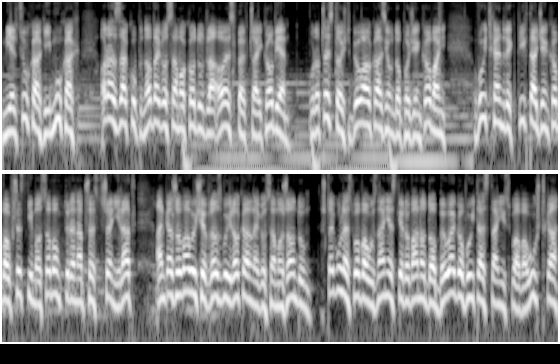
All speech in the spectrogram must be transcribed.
Mielcuchach i Muchach oraz zakup nowego samochodu dla OSP w Czajkowie. Uroczystość była okazją do podziękowań. Wójt Henryk Pichta dziękował wszystkim osobom, które na przestrzeni lat angażowały się w rozwój lokalnego samorządu. Szczególne słowa uznania skierowano do byłego wójta Stanisława Łuszczka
